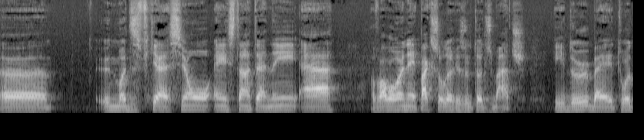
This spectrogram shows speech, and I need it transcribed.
euh, une modification instantanée à. va avoir un impact sur le résultat du match? Et deux, ben toi,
